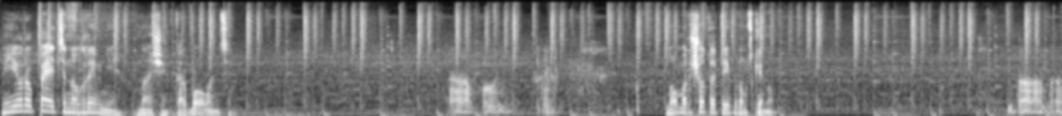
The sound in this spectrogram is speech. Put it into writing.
ми європейці. Но в гривні, наші, карбованці. А, повинні. Номер счета я тобі прям скину. Да, да.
